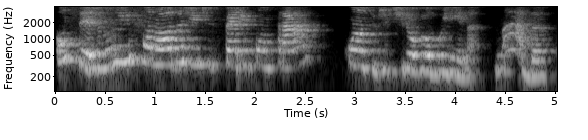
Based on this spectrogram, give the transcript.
Ou seja, no linfonodo a gente espera encontrar Quanto de tiroglobulina? Nada,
